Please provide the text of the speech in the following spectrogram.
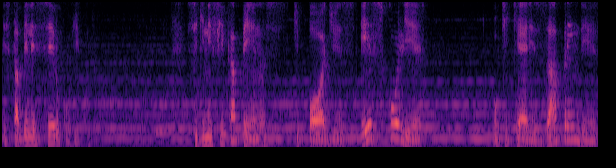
estabelecer o currículo. Significa apenas que podes escolher o que queres aprender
